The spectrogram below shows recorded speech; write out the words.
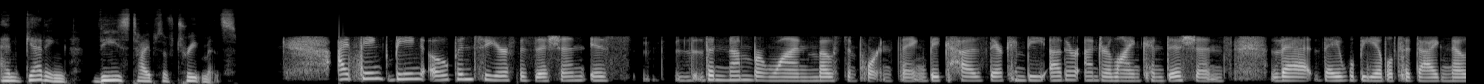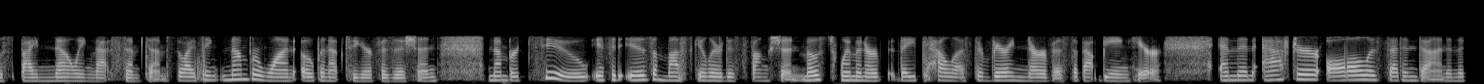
and getting these types of treatments. I think being open to your physician is the number one most important thing because there can be other underlying conditions that they will be able to diagnose by knowing that symptom. So I think number one, open up to your physician. Number two, if it is a muscular dysfunction, most women are, they tell us they're very nervous about being here. And then after all is said and done and the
